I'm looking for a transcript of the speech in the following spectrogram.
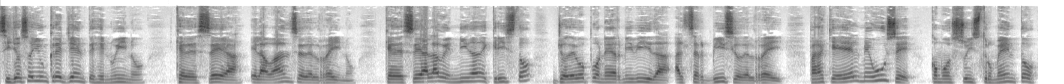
Si yo soy un creyente genuino que desea el avance del reino, que desea la venida de Cristo, yo debo poner mi vida al servicio del Rey, para que Él me use como su instrumento.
